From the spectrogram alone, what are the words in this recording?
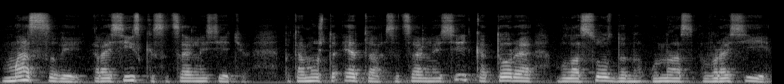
массовой российской социальной сетью, потому что это социальная сеть, которая была создана у нас в России.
